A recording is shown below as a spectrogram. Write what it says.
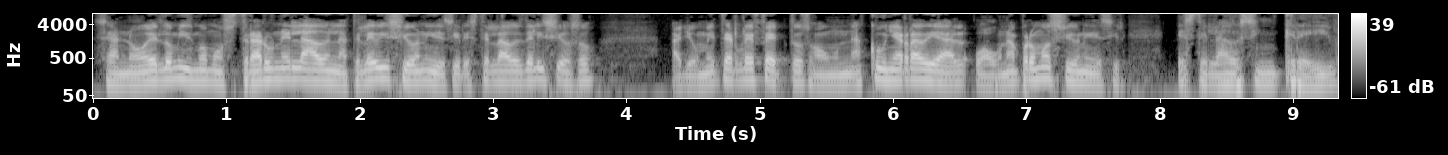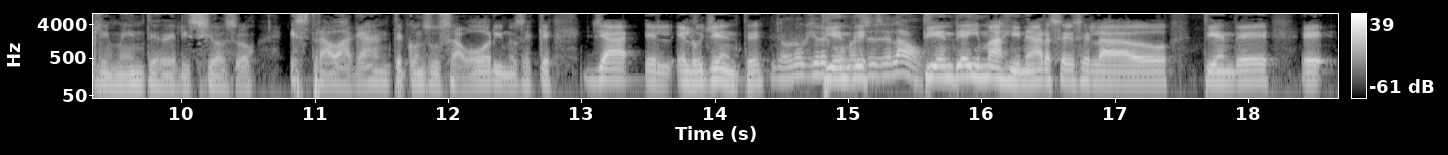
O sea, no es lo mismo mostrar un helado en la televisión y decir este helado es delicioso, a yo meterle efectos a una cuña radial o a una promoción y decir este helado es increíblemente delicioso, extravagante con su sabor y no sé qué. Ya el, el oyente Ya uno quiere tiende, ese helado. tiende a imaginarse ese helado, tiende... eh,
